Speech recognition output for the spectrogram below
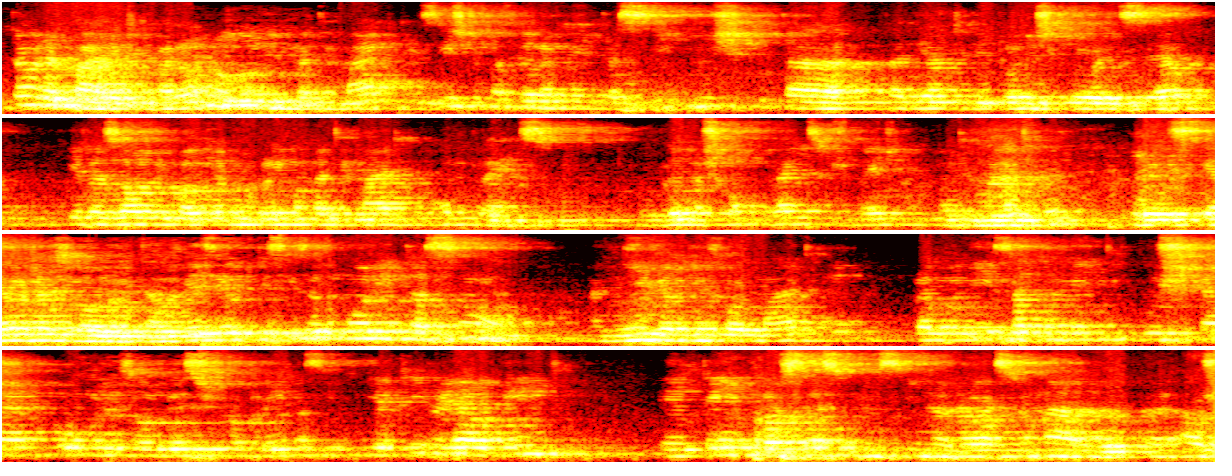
Então, repare que para um aluno de matemática, existe uma ferramenta simples que está diante de todos, que é o Excel, que resolve qualquer problema matemático complexo problemas complexos mesmo de matemática, o Excel resolve. Talvez ele precise de uma orientação a nível de informática para poder exatamente buscar como resolver esses problemas e que aqui realmente ele tem um processo de ensino relacionado eh, aos,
